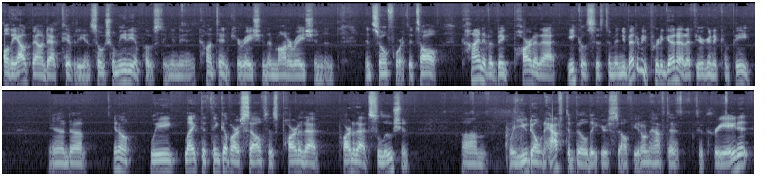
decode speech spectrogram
all the outbound activity and social media posting and the content curation and moderation and, and so forth. It's all kind of a big part of that ecosystem, and you better be pretty good at it if you're going to compete. And uh, you know, we like to think of ourselves as part of that part of that solution, um, where you don't have to build it yourself. You don't have to to create it,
